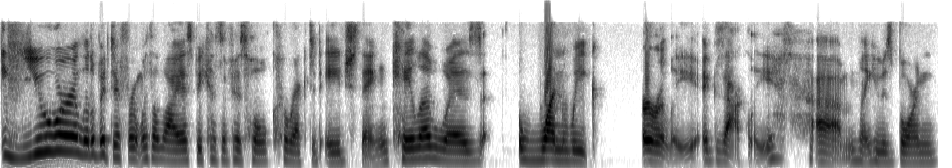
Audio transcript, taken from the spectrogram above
you were a little bit different with Elias because of his whole corrected age thing. Caleb was one week early, exactly. Um, like he was born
